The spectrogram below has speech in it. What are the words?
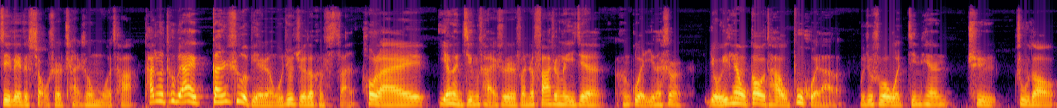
这类的小事产生摩擦，他就特别爱干涉别人，我就觉得很烦。后来也很精彩，是反正发生了一件很诡异的事儿。有一天我告诉他我不回来了，我就说我今天去住到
